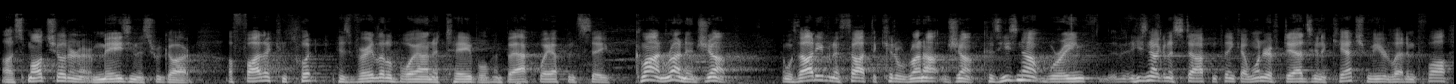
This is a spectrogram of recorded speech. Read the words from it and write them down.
Uh, small children are amazing in this regard. A father can put his very little boy on a table and back way up and say, Come on, run and jump. And without even a thought, the kid will run out and jump because he's not worrying. He's not going to stop and think, I wonder if dad's going to catch me or let him fall.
